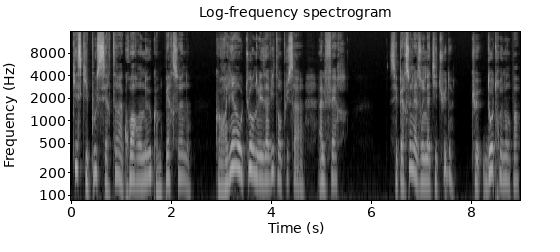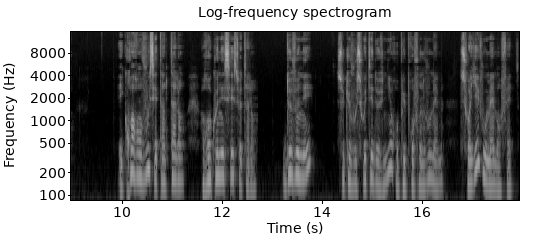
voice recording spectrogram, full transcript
Qu'est-ce qui pousse certains à croire en eux comme personne, quand rien autour ne les invite en plus à, le faire Ces personnes, elles ont une attitude que d'autres n'ont pas. Et croire en vous, c'est un talent. Reconnaissez ce talent. Devenez ce que vous souhaitez devenir au plus profond de vous-même. Soyez vous-même en fait.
